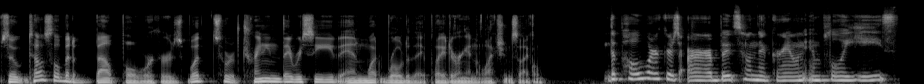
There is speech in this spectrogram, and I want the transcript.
So tell us a little bit about poll workers. What sort of training do they receive and what role do they play during an election cycle? The poll workers are boots on the ground employees.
